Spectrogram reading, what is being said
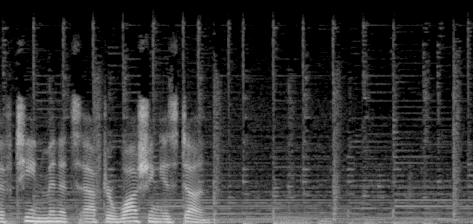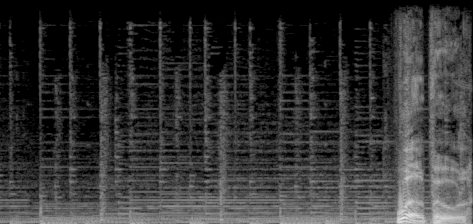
15 minutes after washing is done. Whirlpool,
